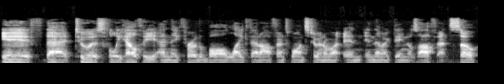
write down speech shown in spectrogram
if that Tua is fully healthy and they throw the ball like that offense wants to in a- in, in the McDaniel's offense. So,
